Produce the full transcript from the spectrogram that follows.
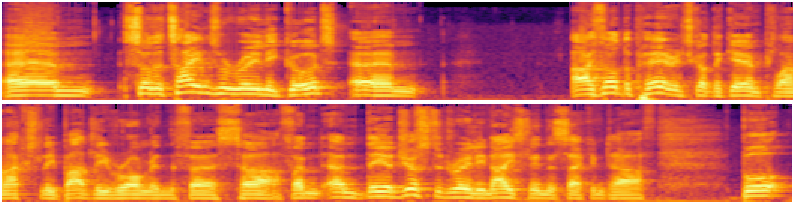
Um, so the Titans were really good. Um, I thought the Patriots got the game plan actually badly wrong in the first half, and, and they adjusted really nicely in the second half. But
